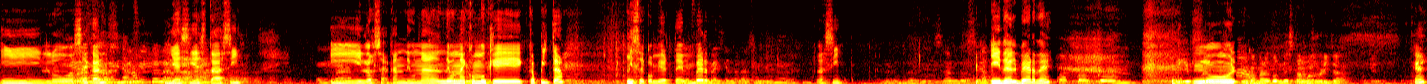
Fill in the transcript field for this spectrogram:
y lo secan y así está así. Y lo sacan de una, de una como que capita y se convierte en verde. Así. Y del verde lo... Cámara, ¿dónde estamos ahorita? ¿Qué?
